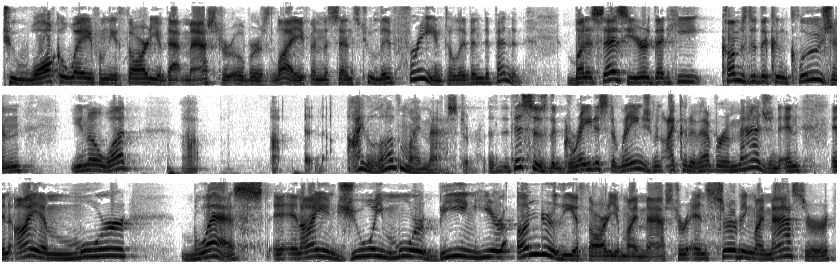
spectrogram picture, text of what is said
to walk away from the authority of that master over his life, in a sense to live free and to live independent. But it says here that he comes to the conclusion, you know what? Uh, I love my master. This is the greatest arrangement I could have ever imagined. And, and I am more blessed and I enjoy more being here under the authority of my master and serving my master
